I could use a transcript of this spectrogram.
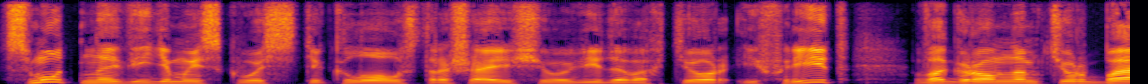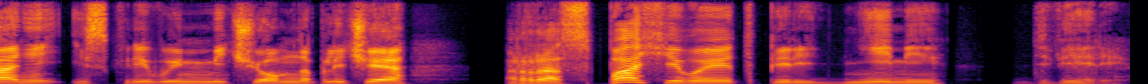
Смутно видимый сквозь стекло устрашающего вида вахтер и фрит в огромном тюрбане и с кривым мечом на плече распахивает перед ними двери.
